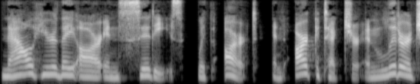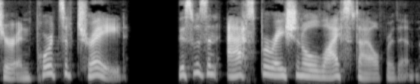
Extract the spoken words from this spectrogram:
Now here they are in cities with art and architecture and literature and ports of trade. This was an aspirational lifestyle for them.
